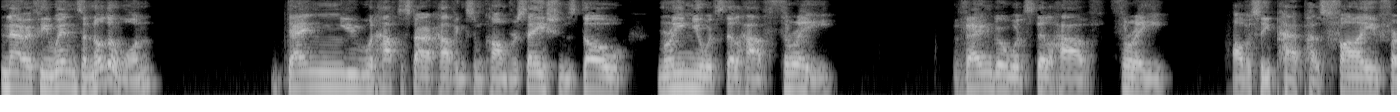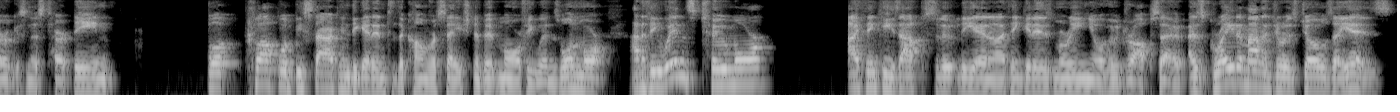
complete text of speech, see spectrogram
Now, if he wins another one, then you would have to start having some conversations, though Mourinho would still have three. Wenger would still have three. Obviously, Pep has five. Ferguson has 13. But Klopp would be starting to get into the conversation a bit more if he wins one more. And if he wins two more, I think he's absolutely in. And I think it is Mourinho who drops out. As great a manager as Jose is,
